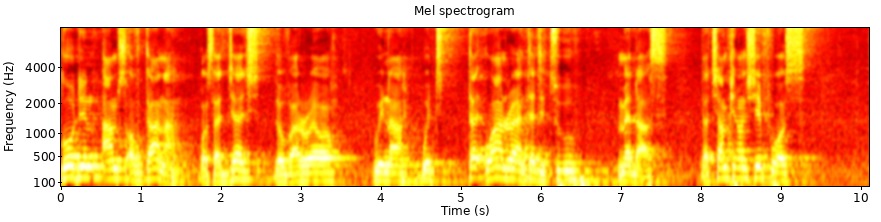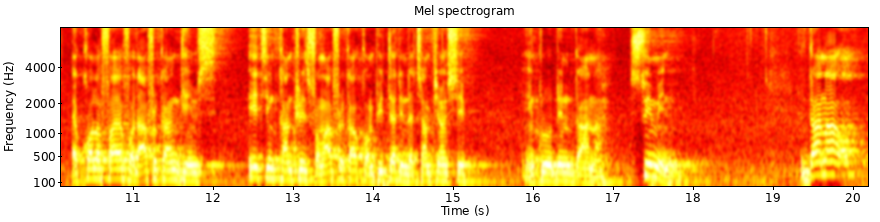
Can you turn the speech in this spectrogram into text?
Golden Arms of Ghana was adjudged the overall winner with 132 medals. The championship was a qualifier for the African Games. 18 countries from Africa competed in the championship, including Ghana. Swimming. Ghana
